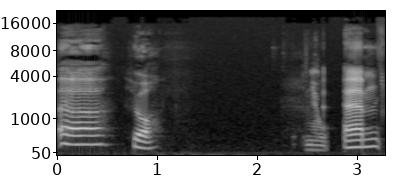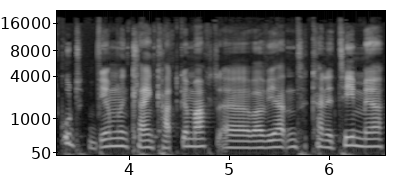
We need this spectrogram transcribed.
Äh, ja. Jo. Ähm, gut, wir haben einen kleinen Cut gemacht, äh, weil wir hatten keine Themen mehr.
